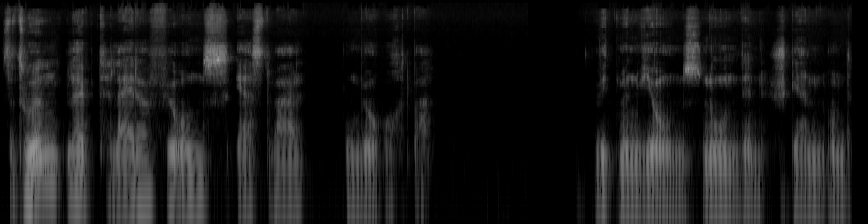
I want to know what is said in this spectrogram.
Saturn bleibt leider für uns erstmal unbeobachtbar. Widmen wir uns nun den Sternen und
